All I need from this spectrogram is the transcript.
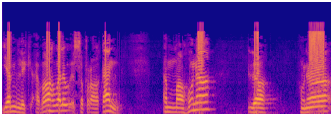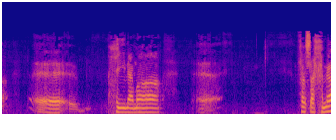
يملك أباه ولو استطراقا. أما هنا لا. هنا آه، حينما آه، فسخنا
